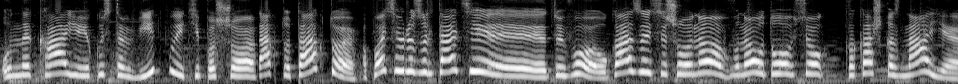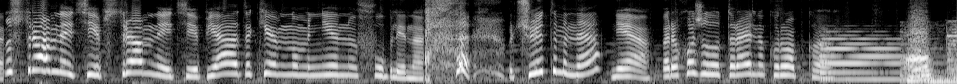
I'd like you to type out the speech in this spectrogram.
уникаю якусь там відповідь, типу, що так-то, так-то, а потім в результаті е, той во, оказується, що воно воно ото все. Какашка знає. Ну, стрьомний тип, стрьомний тип. Я таким, ну мені ну фу, блін. Чуєте мене? Ні, перехожу лотерейна коробка.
